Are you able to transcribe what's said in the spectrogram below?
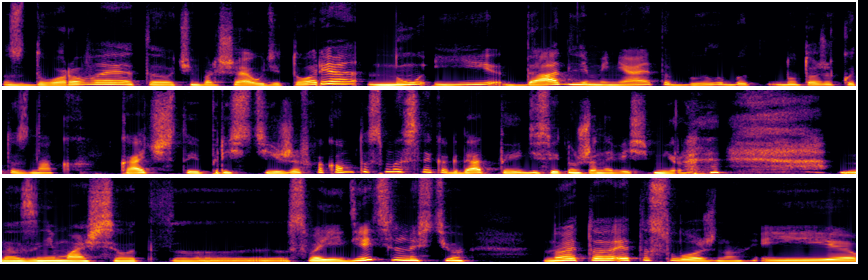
здорово, это очень большая аудитория. Ну и да, для меня это было бы, ну, тоже какой-то знак качества и престижа в каком-то смысле, когда ты действительно уже на весь мир занимаешься вот э, своей деятельностью. Но это, это сложно. И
